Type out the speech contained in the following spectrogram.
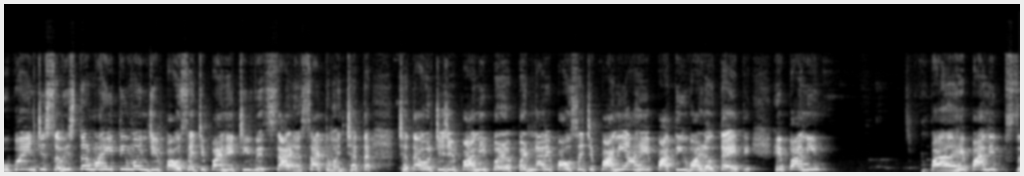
उपायांची सविस्तर माहिती म्हणजे पावसाचे पाण्याची वे- सा साठवण. छता छतावरचे जे पाणी प पडणारे पावसाचे पाणी आहे पाती वाढवता येते. हे पाणी पा हे पाणी स-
